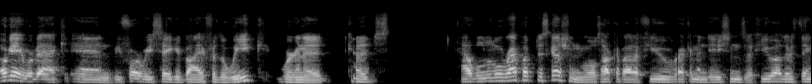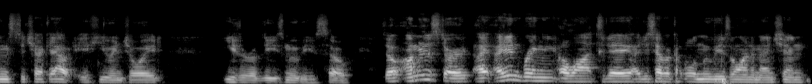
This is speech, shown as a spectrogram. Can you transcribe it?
Okay, we're back. And before we say goodbye for the week, we're going to kind of just have a little wrap up discussion. We'll talk about a few recommendations, a few other things to check out if you enjoyed either of these movies. So, so I'm going to start. I, I didn't bring a lot today. I just have a couple of movies I want to mention.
